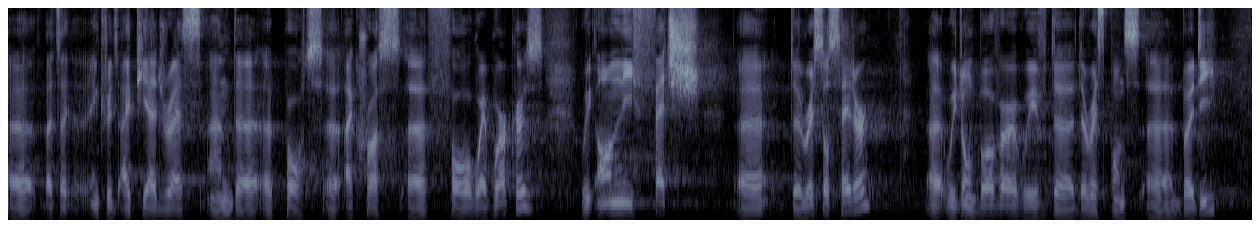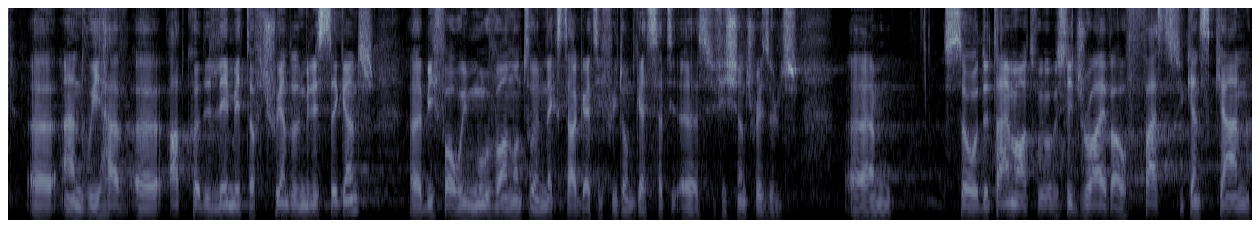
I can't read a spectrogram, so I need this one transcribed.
uh, that uh, includes IP address and uh, uh, across uh, four web workers. We only fetch uh, the resource header. we don't bother with the, the response body. and we have a hard-coded limit of 300 milliseconds before we move on onto the next target if we don't get sufficient results. Um, so the timeout will obviously drive how fast you can scan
